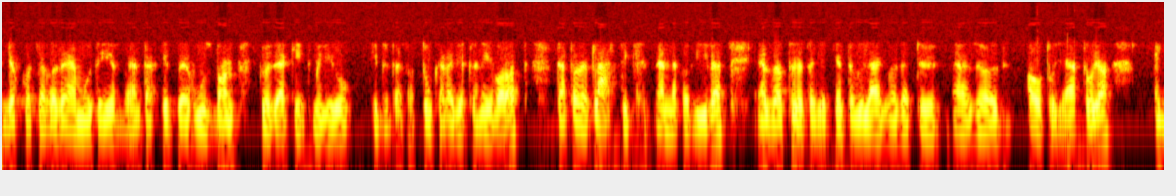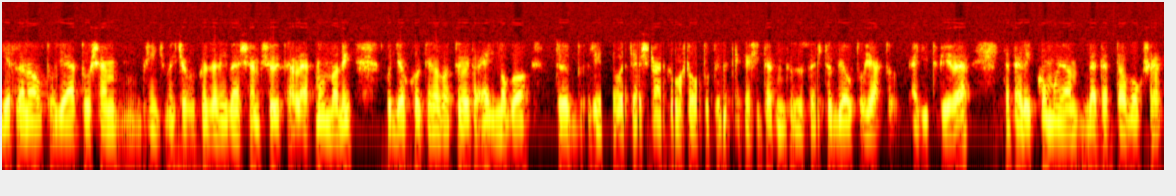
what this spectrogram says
gyakorlatilag az elmúlt évben, tehát 2020-ban közel 2 millió hibridet adtunk el egyetlen év alatt, tehát azért látszik ennek az íve. Ez a Toyota egyébként a világvezető zöld autógyártója, egyetlen autógyártó sem, sincs még csak a közelében sem, sőt el lehet mondani, hogy gyakorlatilag a Toyota egymaga több részletes árkamos autót értékesített, mint az összes többi autógyártó együttvéve, tehát elég komolyan letette a voksát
